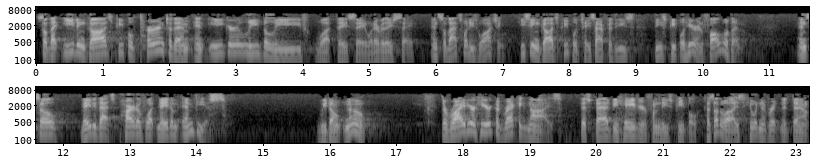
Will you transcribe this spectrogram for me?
So that even God's people turn to them and eagerly believe what they say, whatever they say. And so that's what he's watching. He's seeing God's people chase after these, these people here and follow them. And so maybe that's part of what made him envious. We don't know. The writer here could recognize this bad behavior from these people, because otherwise he wouldn't have written it down.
